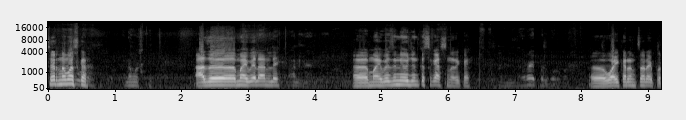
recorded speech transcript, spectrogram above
सर नमस्कार. नमस्ते. आज अ, माहिवेला आणलंय. आणलं अ, माहिवेचं नियोजन कसं काय असणार आहे काय? रायफल बरोबर. अ, वायकरांचा रायफल?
